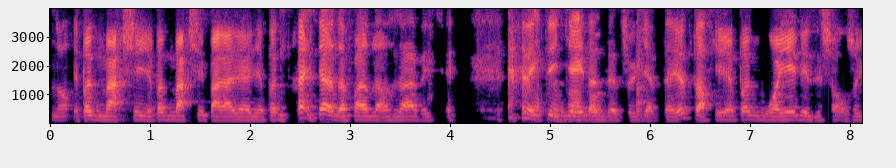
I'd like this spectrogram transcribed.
Non. il y a pas de marché, il n'y a pas de marché parallèle, il n'y a pas de manière de faire de l'argent avec, avec tes gains d'adventure capitaliste parce qu'il n'y a pas de moyen de les échanger.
